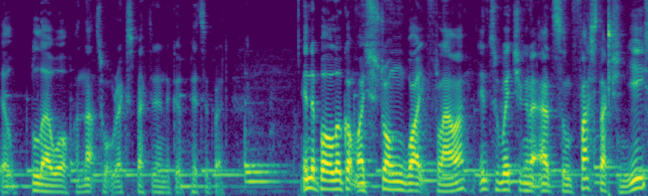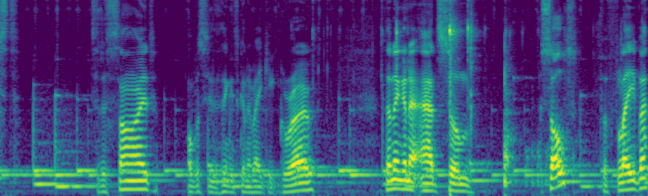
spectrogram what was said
it'll blow up and that's what we're expecting in a good pita bread. In the bowl, I've got my strong white flour, into which you're going to add some fast action yeast, to the side. Obviously the thing is going to make it grow. Then I'm going to add some salt for flavour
